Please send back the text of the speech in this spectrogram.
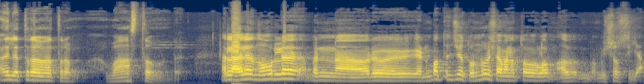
അതിലെത്രമാത്രം വാസ്തവമുണ്ട്? അല്ല അതിൽ നൂറിൽ പിന്നെ ഒരു എൺപത്തഞ്ച് തൊണ്ണൂറ് ശതമാനത്തോളം അത് വിശ്വസിക്കാം.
